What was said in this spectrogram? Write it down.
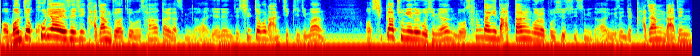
어, 먼저 코리아 에셋이 가장 좋았죠. 오늘 상한가를 갔습니다. 얘는 이제 실적은 안 찍히지만 어, 시가총액을 보시면 뭐 상당히 낮다는 것을 보실 수 있습니다 여기서 이제 가장 낮은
